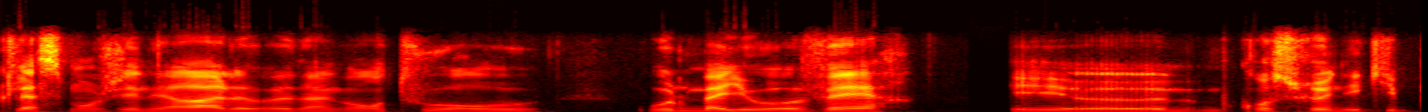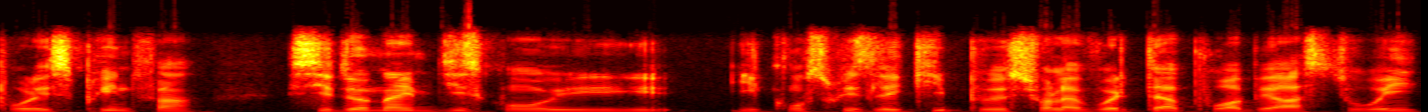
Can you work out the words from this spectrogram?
classement général euh, d'un grand tour ou, le maillot vert et euh, construire une équipe pour les sprints. Enfin, si demain ils me disent qu'ils ils construisent l'équipe sur la Vuelta pour Aberasturi,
